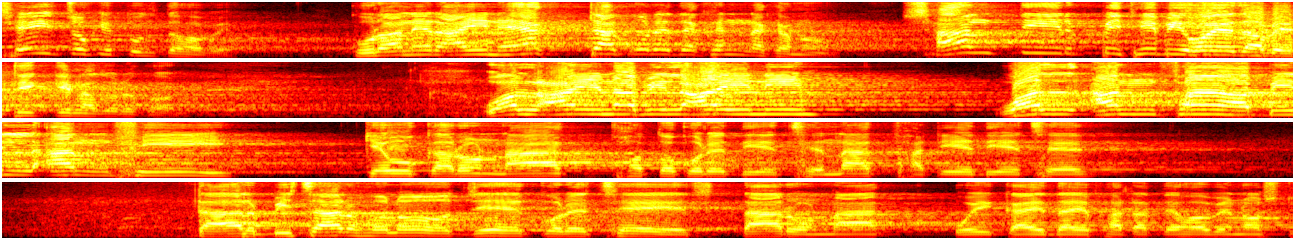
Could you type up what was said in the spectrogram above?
সেই চোখই তুলতে হবে। কোরআনের আইন একটা করে দেখেন না কেন, শান্তির পৃথিবী হয়ে যাবে, ঠিক কিনা জোরে কর ওয়াল আইনা বিল আইনি ওয়াল আনফা বিল আনফি। কেউ কারও নাক ক্ষত করে দিয়েছে, নাক ফাটিয়ে দিয়েছে। তার বিচার হলো যে করেছে, তারও নাক ওই কায়দায় ফাটাতে হবে, নষ্ট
